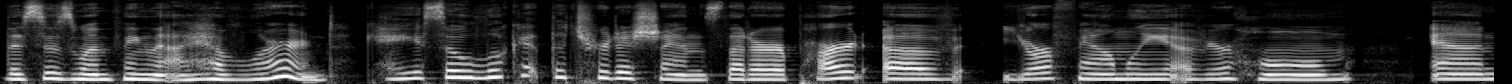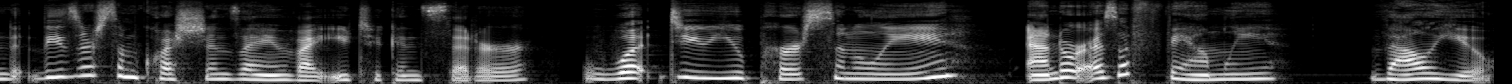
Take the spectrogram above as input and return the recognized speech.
This is one thing that I have learned. Okay, so look at the traditions that are a part of your family, of your home. And these are some questions I invite you to consider. What do you personally and or as a family value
